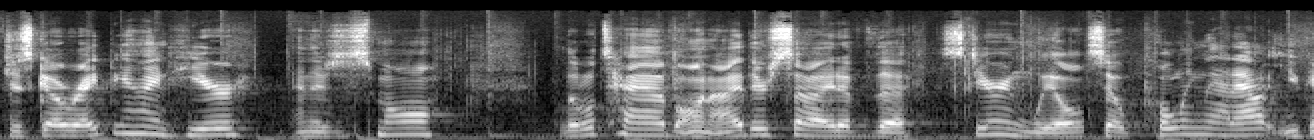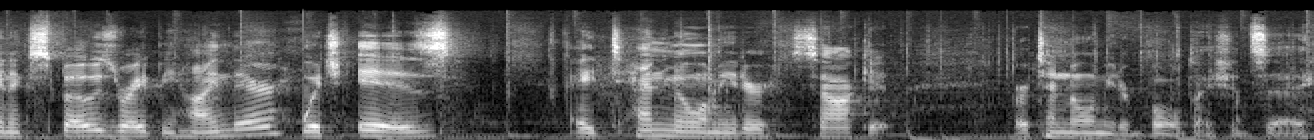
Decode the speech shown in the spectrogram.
just go right behind here, and there's a small little tab on either side of the steering wheel. So pulling that out, you can expose right behind there, which is a 10 millimeter socket, or 10 millimeter bolt, I should say.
